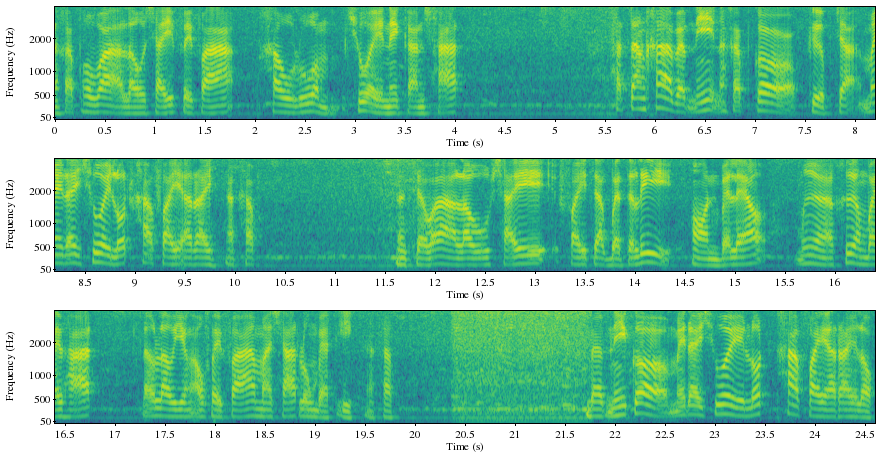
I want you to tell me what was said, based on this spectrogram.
นะครับ เพราะว่าเราใช้ไฟฟ้าเข้าร่วมช่วยในการชาร์จ ถ้าตั้งค่าแบบนี้นะครับ ก็เกือบจะไม่ได้ช่วยลดค่าไฟอะไรนะครับเนื่องจากว่าเราใช้ไฟจากแบตเตอรี่อ่อนไปแล้ว เมื่อเครื่องไบพาสแล้วเรายังเอาไฟฟ้ามาชาร์จลงแบตอีกนะครับ แบบนี้ก็ไม่ได้ช่วยลดค่าไฟอะไรหรอก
